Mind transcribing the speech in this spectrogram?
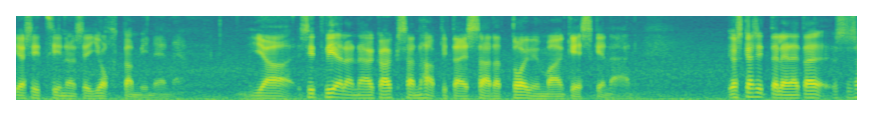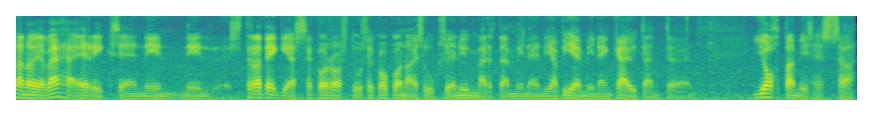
ja sitten siinä on se johtaminen. Ja sitten vielä nämä kaksi sanaa pitäisi saada toimimaan keskenään. Jos käsittelee näitä sanoja vähän erikseen, niin, niin strategiassa korostuu se kokonaisuuksien ymmärtäminen ja vieminen käytäntöön. Johtamisessa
